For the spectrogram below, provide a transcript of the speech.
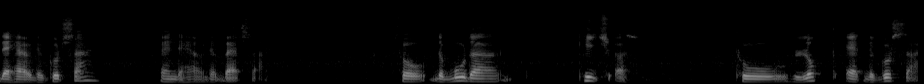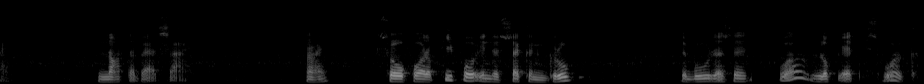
they have the good side and they have the bad side so the buddha teach us to look at the good side not the bad side. Right so for the people in the second group the buddha said well look at his work.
